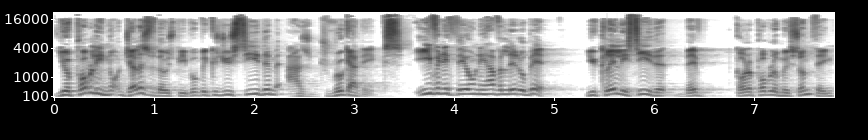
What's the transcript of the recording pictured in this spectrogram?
You're probably not jealous of those people because you see them as drug addicts, even if they only have a little bit. You clearly see that they've got a problem with something,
